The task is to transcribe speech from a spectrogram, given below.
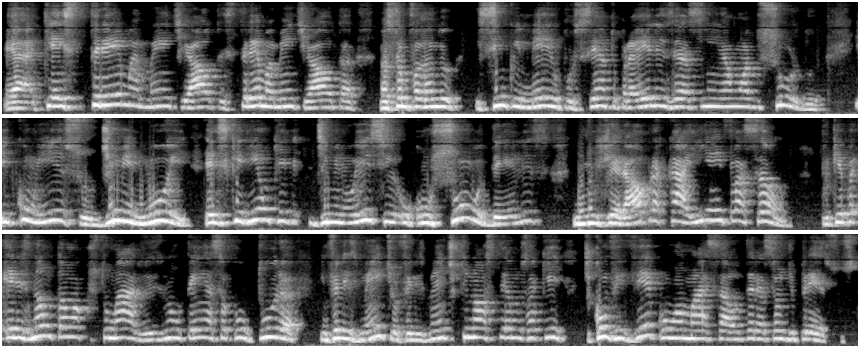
é, que é extremamente alta, extremamente alta. Nós estamos falando de 5,5% para eles é assim é um absurdo. E com isso diminui. Eles queriam que diminuísse o consumo deles no geral para cair a inflação porque eles não estão acostumados, eles não têm essa cultura, infelizmente ou felizmente, que nós temos aqui, de conviver com uma, essa alteração de preços.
